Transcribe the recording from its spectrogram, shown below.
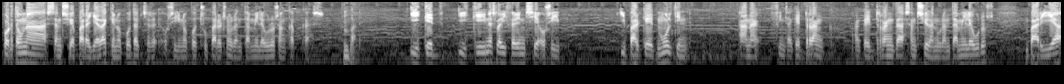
porta una sanció aparellada que no pot, o sigui, no pot superar els 90.000 euros en cap cas. Vale. I, que, I quina és la diferència? O sigui, i perquè et multin en, fins a aquest rang, aquest rang de sanció de 90.000 euros, varia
